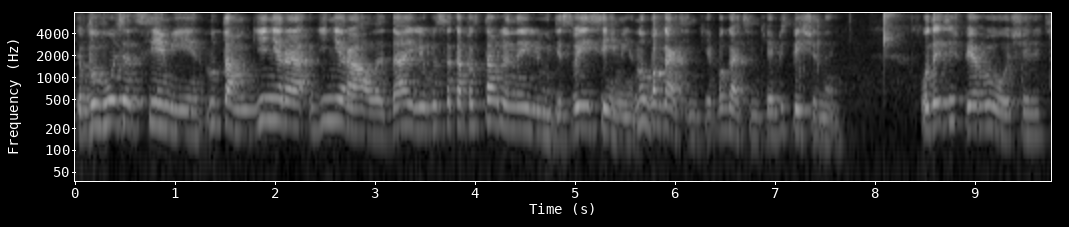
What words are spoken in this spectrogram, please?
вывозят семьи, ну там генера, генералы, да, или высокопоставленные люди, свои семьи, ну богатенькие, богатенькие, обеспеченные. Вот эти в первую очередь.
